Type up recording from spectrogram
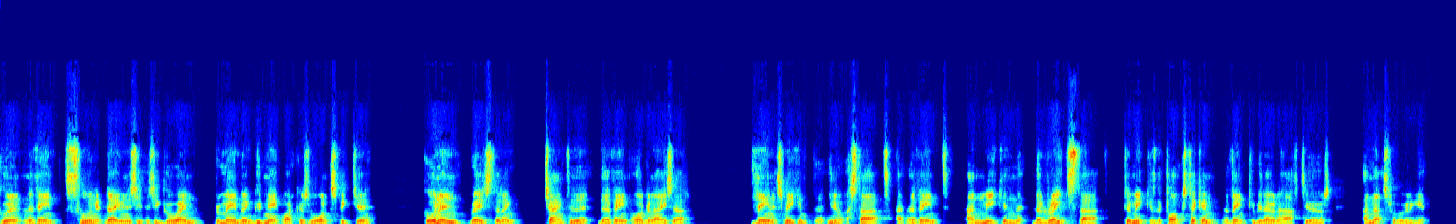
going out an event, slowing it down as you, as you go in, remembering good networkers will want to speak to you, going in, registering, chatting to the, the event organizer. Then it's making you know a start at the event and making the, the right start to make because the clock's ticking. The event could be an hour and a half, two hours, and that's what we're going to get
